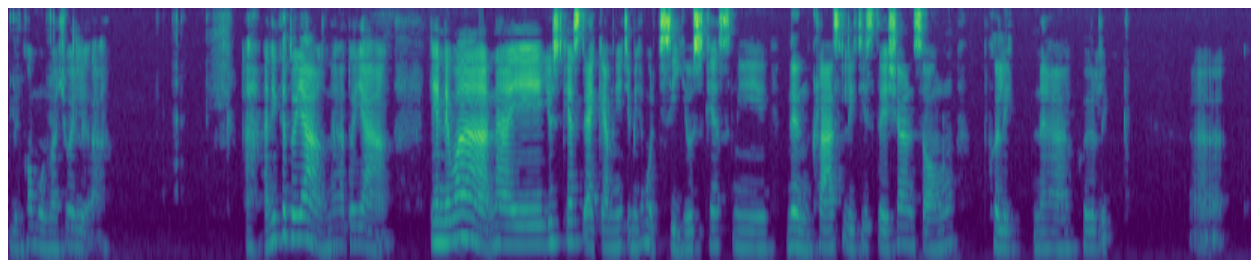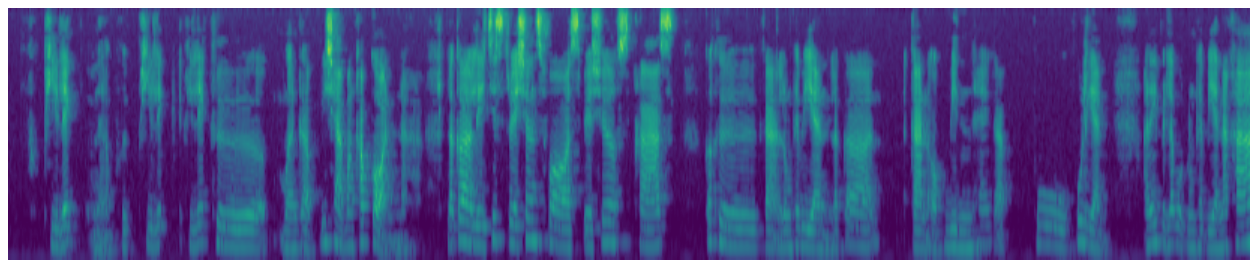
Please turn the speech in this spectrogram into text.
ดึงข้อมูลมาช่วยเหลืออะอันนี้คือตัวอย่างนะคะตัวอย่าง เห็นได้ว่าใน use case diagram นี้จะมีทั้งหมด 4 use case มี 1 class registration 2 public นะคะ public พีเล็กนะพีเล็กพีเล็กคือเหมือนกับวิชาบังคับก่อนนะคะ แล้วก็ registration for special class ก็คือการลงทะเบียนแล้วก็การออกบินให้กับ ผู้ผู้เรียน อันนี้เป็นระบบลงทะเบียนนะคะ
